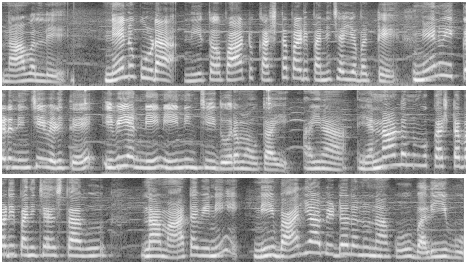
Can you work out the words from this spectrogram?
నా వల్లే. నేను కూడా నీతో పాటు కష్టపడి పని చేయబట్టే నేను ఇక్కడి నుంచి వెళితే ఇవి అన్నీ నీ నుంచి దూరం అవుతాయి అయినా ఎన్నాళ్ళు నువ్వు కష్టపడి పని చేస్తావు? నా మాట విని నీ భార్యా బిడ్డలను నాకు బలి ఇవ్వు.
